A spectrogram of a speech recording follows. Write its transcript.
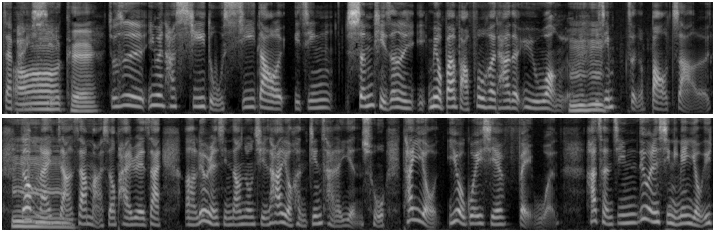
在排泄。啊 OK，就是因为他吸毒吸到已经身体真的没有办法负荷他的欲望了，已经整个爆炸了。嗯那我们来讲一下马修派瑞在呃六人行当中，其实他有很精彩的演出，他有也有过一些绯闻。他曾经六人行里面有一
